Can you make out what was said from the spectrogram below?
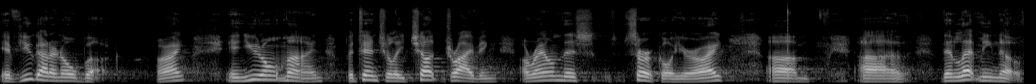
If you got an old bug, all right? And you don't mind potentially Chuck driving around this circle here, all right? Um, uh, then let me know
